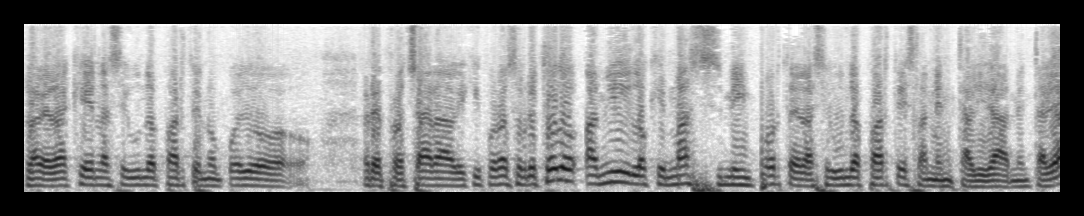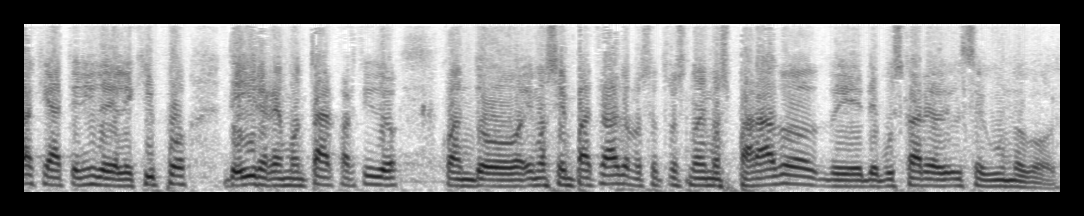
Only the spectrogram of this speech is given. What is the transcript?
la verdad que en la segunda parte no puedo reprochar al equipo. Sobre todo a mí lo que más me importa de la segunda parte es la mentalidad, mentalidad que ha tenido el equipo de ir a remontar partido cuando hemos empatado, nosotros no hemos parado de, buscar el, el segundo gol.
